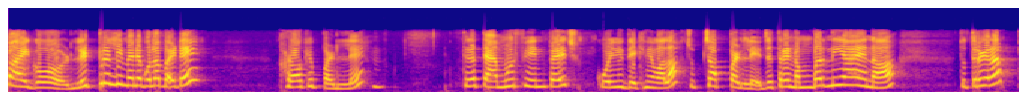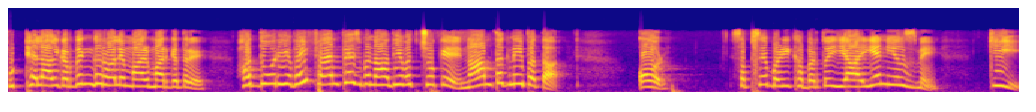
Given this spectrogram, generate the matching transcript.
my god literally मैंने बोला, बेटे, खड़ा होके पढ़ ले। तेरा तैमूर फ़ैन पेज कोई नहीं देखने वाला, चुपचाप पढ़ ले। जब तेरे नंबर नहीं आए ना तो तेरे ना पुट्ठे लाल कर देंगे घर वाले मार मार के तेरे। हद हो रही है भाई फ़ैन पेज बना दिए बच्चों के, नाम तक नहीं पता। और सबसे बड़ी खबर तो ये आई है न्यूज़ में कि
